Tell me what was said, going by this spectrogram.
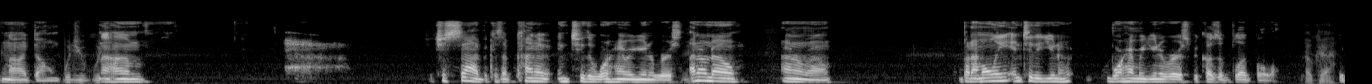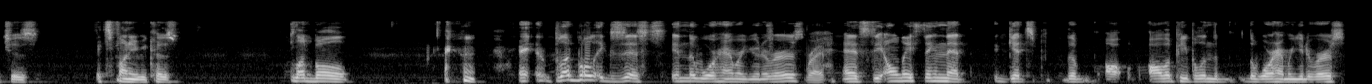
no, I don't. Would you? Would you Um, it's just sad because I'm kind of into the Warhammer universe. I don't know. I don't know. But I'm only into the uni- Warhammer universe because of Blood Bowl, okay. which is it's funny because Blood Bowl. Blood Bowl exists in the Warhammer universe, Right. and it's the only thing that gets the all, all the people in the, the Warhammer universe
